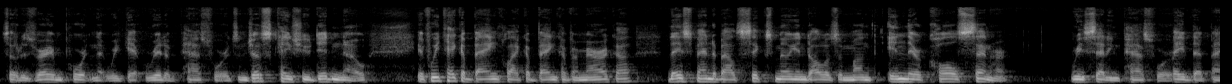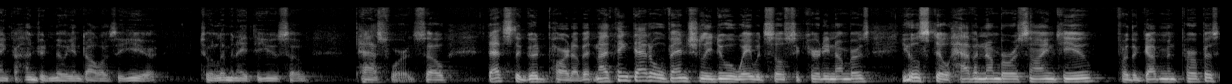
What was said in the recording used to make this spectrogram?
So it is very important that we get rid of passwords. And just in case you didn't know, If we take a bank like a Bank of America, they spend about $6 million a month in their call center resetting passwords. Save that bank $100 million a year to eliminate the use of passwords. So that's the good part of it. And I think that'll eventually do away with Social Security numbers. You'll still have a number assigned to you for the government purpose.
